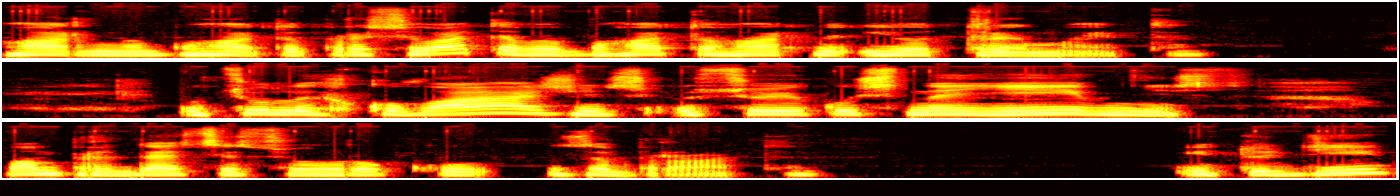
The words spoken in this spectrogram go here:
гарно багато працювати, ви багато гарно і отримаєте. Оцю легковажність, оцю якусь наївність вам прийдеться цього року забрати. І тоді,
